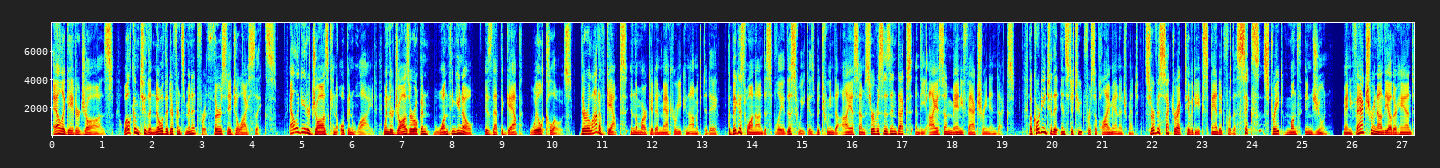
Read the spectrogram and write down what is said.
Alligator Jaws. Welcome to the Know the Difference Minute for Thursday, July 6. Alligator jaws can open wide. When their jaws are open, one thing you know is that the gap will close. There are a lot of gaps in the market and macroeconomic today. The biggest one on display this week is between the ISM Services Index and the ISM Manufacturing Index. According to the Institute for Supply Management, service sector activity expanded for the sixth straight month in June. Manufacturing, on the other hand,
